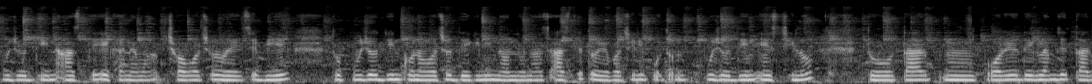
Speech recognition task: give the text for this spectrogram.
পুজোর দিন আসতে। এখানে আমার ছ বছর হয়েছে বিয়ে, তো পুজোর দিন কোনো বছর দেখিনি নন্দনাচ আসতে। তো এবছরই প্রথম পুজোর দিন এসছিল। তো তার পরে দেখলাম যে তার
